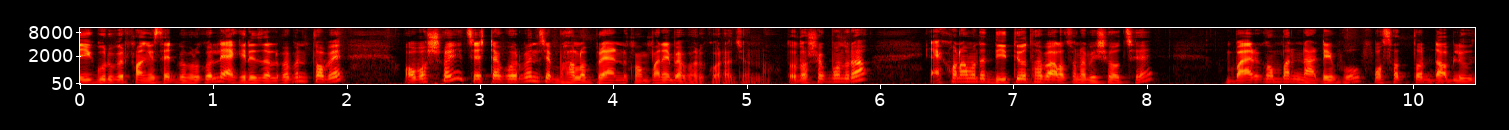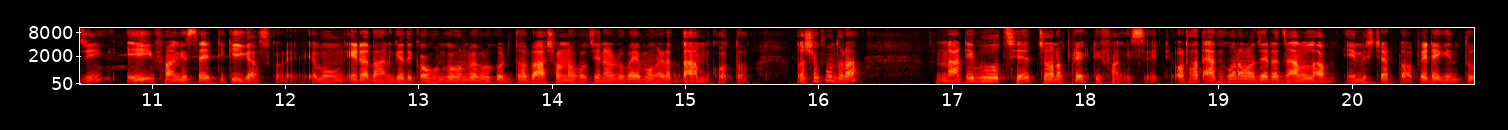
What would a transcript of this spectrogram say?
এই গ্রুপের ফাঙ্গিসাইড ব্যবহার করলে একই রেজাল্ট পাবেন। তবে অবশ্যই চেষ্টা করবেন যে ভালো ব্র্যান্ড কোম্পানি ব্যবহার করার জন্য। তো দর্শক বন্ধুরা, এখন আমাদের দ্বিতীয় ধাপে আলোচনা বিষয় হচ্ছে বায়ার কোম্পানি নাটিভো পঁচাত্তর ডাব্লিউজি এই ফাঙ্গিসাইডটি কী কাজ করে এবং এটা ধান খেতে কখন কখন ব্যবহার করতে হবে, আসল নকল চেনার উপায় এবং এটার দাম কত? দর্শক বন্ধুরা নাটিভো হচ্ছে জনপ্রিয় একটি ফাঙ্গিসাইড অর্থাৎ এতক্ষণ আমরা যেটা জানলাম এমিস্টার টপ এটা কিন্তু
